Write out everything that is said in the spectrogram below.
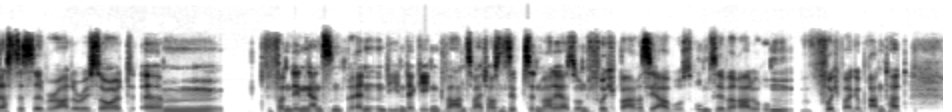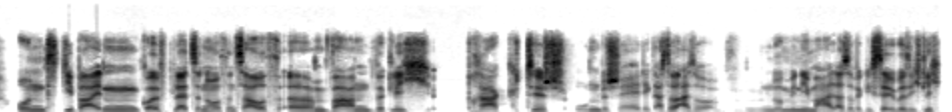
dass das Silverado Resort ähm, von den ganzen Bränden, die in der Gegend waren, 2017 war ja so ein furchtbares Jahr, wo es um Silverado rum furchtbar gebrannt hat. Und die beiden Golfplätze North und South ähm, waren wirklich praktisch unbeschädigt. Also, also nur minimal, also wirklich sehr übersichtlich.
